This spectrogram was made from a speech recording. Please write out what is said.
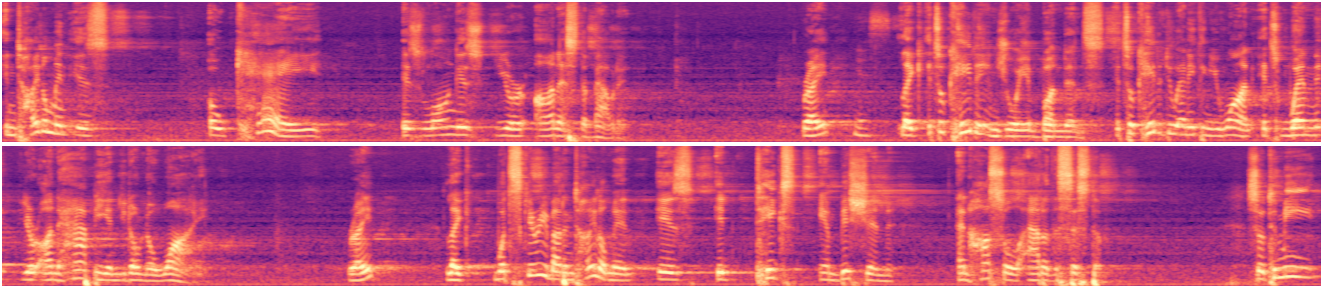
entitlement is okay as long as you're honest about it. Right? Yes. Like, it's okay to enjoy abundance. It's okay to do anything you want. It's when you're unhappy and you don't know why. Right? Like, what's scary about entitlement is it takes ambition and hustle out of the system. So, to me,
